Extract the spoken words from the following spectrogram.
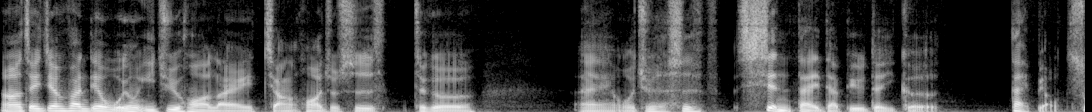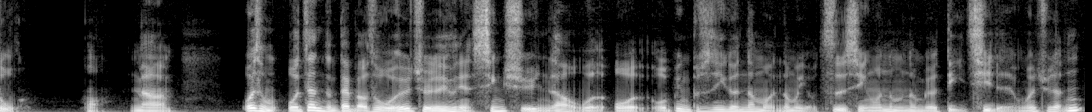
那这间饭店我用一句话来讲的话，就是这个。哎，我觉得是现代 W 的一个代表作哦。那为什么我这样讲代表作，我就觉得有点心虚？你知道，我我我并不是一个那么那么有自信或那么那么有底气的人。我就觉得，嗯，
